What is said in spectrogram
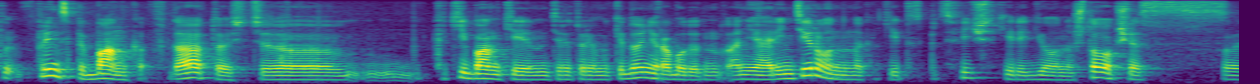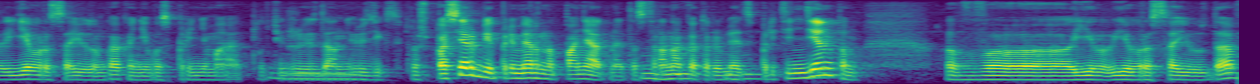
в принципе, банков, да, то есть э, какие банки на территории Македонии работают, они ориентированы на какие-то специфические регионы, что вообще с Евросоюзом, как они воспринимают платежи из данной юрисдикции? Потому что по Сербии примерно понятно, это страна, которая является претендентом в Евросоюз, да,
